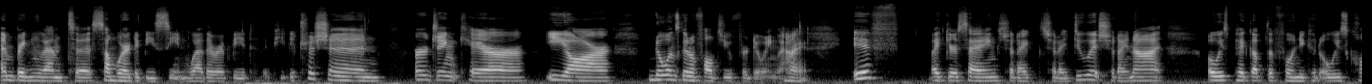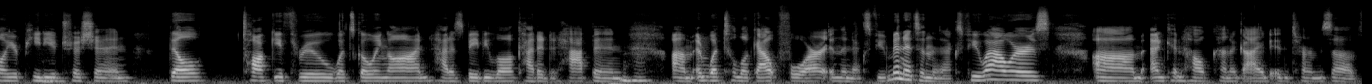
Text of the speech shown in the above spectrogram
and bringing them to somewhere to be seen, whether it be to the pediatrician, urgent care, ER, no one's going to fault you for doing that. Right. If like you're saying, should I should I do it? Should I not? Always pick up the phone. You can always call your pediatrician. They'll talk you through what's going on. How does baby look? How did it happen? Mhm. Um, and what to look out for in the next few minutes, in the next few hours, um, and can help kind of guide in terms of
